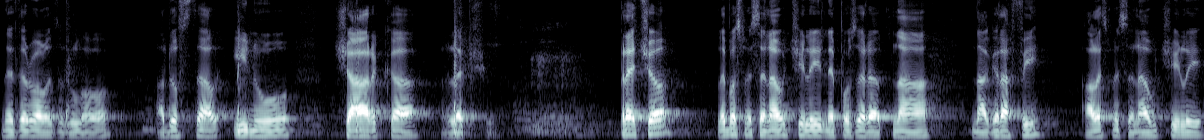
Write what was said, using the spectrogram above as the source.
netrvalo to dlouho a dostal jinou čárka lepší. Prečo? Lebo jsme se naučili nepozerat na, na grafy, ale jsme se naučili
